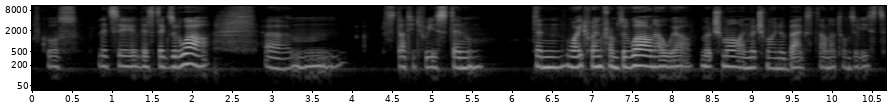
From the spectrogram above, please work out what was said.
of course. Let's say let's take the Loire. Um, started with 10, 10 white wine from the Loire. Now we are much more and much more in the bags that are not on the list.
